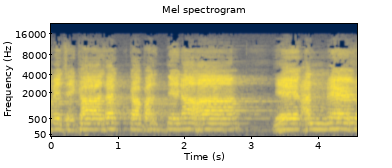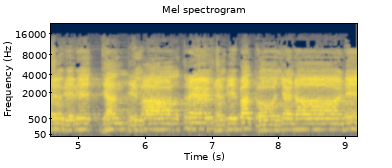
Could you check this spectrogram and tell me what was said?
विशिखासः कपर्दिनः ये अन्येषु विविध्यन्ति पात्रेषु पिबतो जनानि।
